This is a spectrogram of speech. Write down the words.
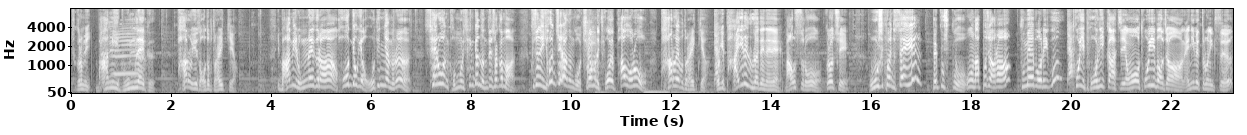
자 그러면 이 마미 롱레그 바로 위에서 얻어보도록 할게요. 이 마미 롱레그랑 허기허기가 어딨냐면은 새로운 건물이 생겼는데 잠깐만 그 전에 현지라는 거 지난번에 좋아요 파워로 바로 해보도록 할게요. 여기 바이를 눌러야 되네 마우스로 그렇지 50% 세일? 199. 어 나쁘지 않아? 구매해버리고 토이 보니까지. 어 토이 버전 애니메트로닉스.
